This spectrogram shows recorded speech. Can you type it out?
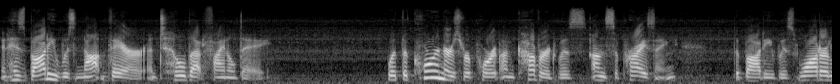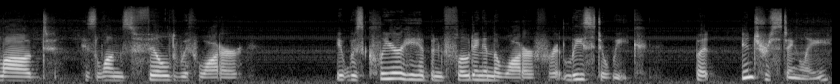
and his body was not there until that final day. What the coroner's report uncovered was unsurprising. The body was waterlogged, his lungs filled with water. It was clear he had been floating in the water for at least a week. But interestingly,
